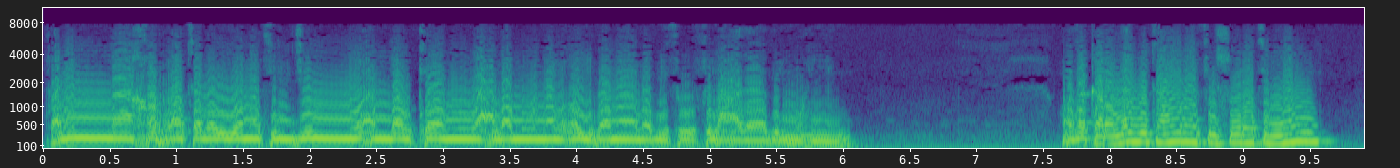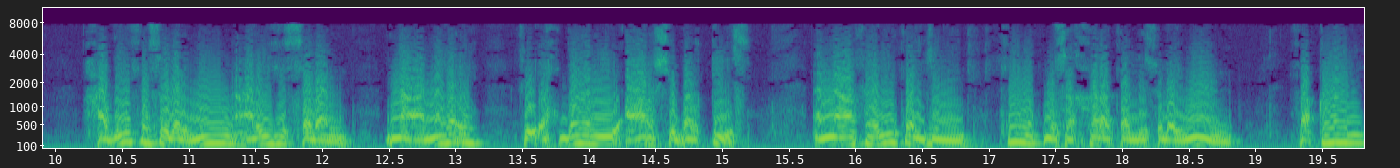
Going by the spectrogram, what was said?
فلما خر تبينت الجن أن لو كانوا يعلمون الغيب ما لبثوا في العذاب المهين. وذكر الله تعالى في سورة النمل حديث سليمان عليه السلام مع ملئه في إحضار عرش بلقيس أن عفاريت الجن كانت مسخرة لسليمان فقال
